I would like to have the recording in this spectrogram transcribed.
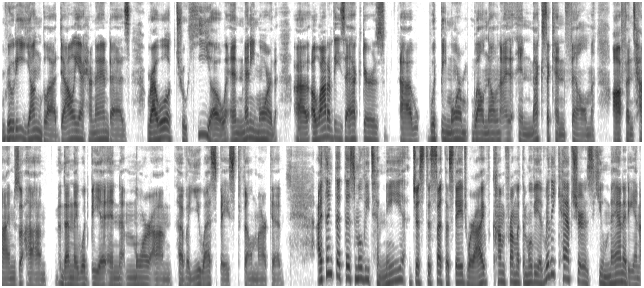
Rudy Youngblood, Dalia Hernandez, Raoul Trujillo, and many more. Uh, a lot of these actors uh, would be more well known uh, in Mexican film, oftentimes, um, than they would be in more um, of a US based film market. I think that this movie, to me, just to set the stage where I've come from with the movie, it really captures humanity in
